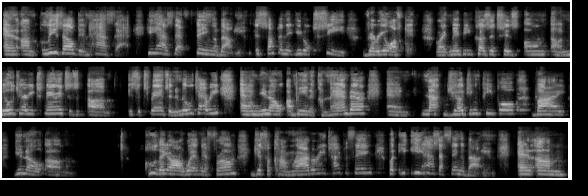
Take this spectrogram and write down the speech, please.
And um, Lee Zeldin has that. He has that thing about him. It's something that you don't see very often, right? Maybe because it's his own uh, military experience, his, um, his experience in the military, and you know, uh, being a commander and not judging people by, you know, um, who they are, where they're from, just a camaraderie type of thing. But he, he has that thing about him. And um,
